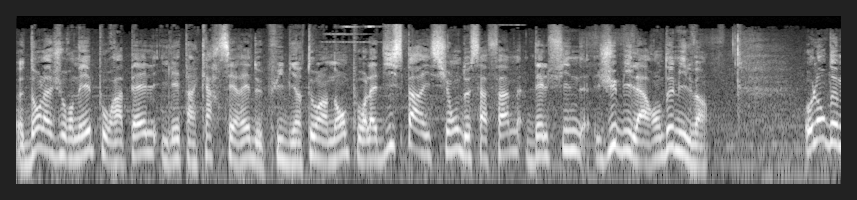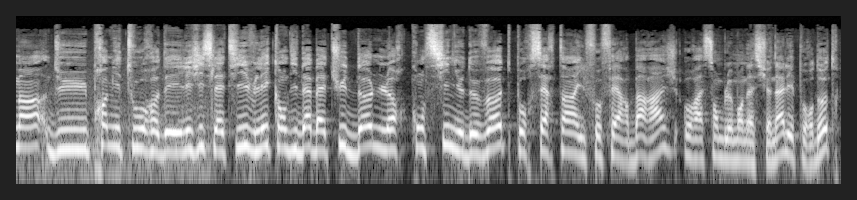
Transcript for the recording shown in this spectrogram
dans la journée. Pour rappel, il est incarcéré depuis bientôt un an pour la disparition de sa femme Delphine Jubilard en 2020. Au lendemain du premier tour des législatives, les candidats battus donnent leur consigne de vote. Pour certains, il faut faire barrage au Rassemblement national et pour d'autres,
